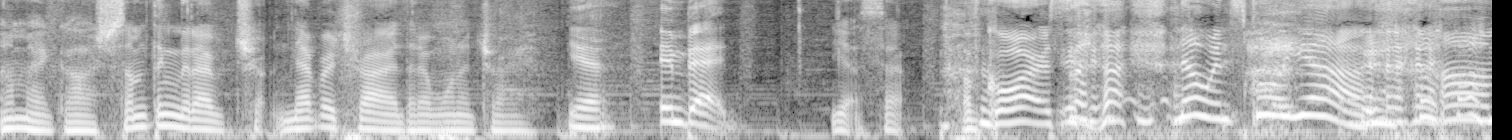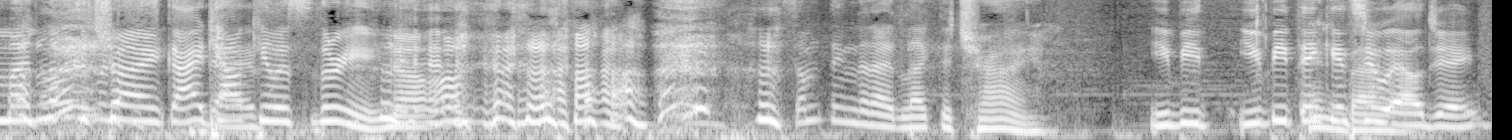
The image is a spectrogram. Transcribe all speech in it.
Oh my gosh, something that I've tr- never tried that I want to try. Yeah, in bed. Yes, sir. Of course. no, in school, yeah. Um, I'd love to try Skydive. calculus three. No, something that I'd like to try. You be you be thinking In too. LJ.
